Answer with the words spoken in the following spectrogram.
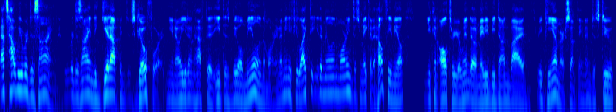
that's how we were designed. We were designed to get up and just go for it. You know, you don't have to eat this big old meal in the morning. I mean, if you like to eat a meal in the morning, just make it a healthy meal. You can alter your window and maybe be done by 3 p.m. or something and just do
